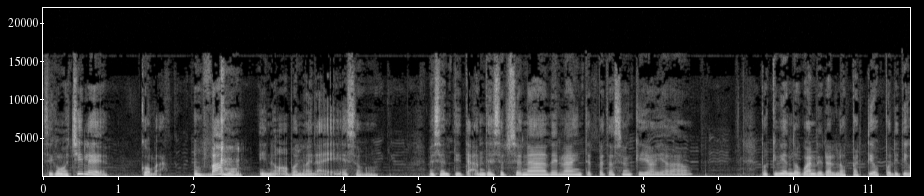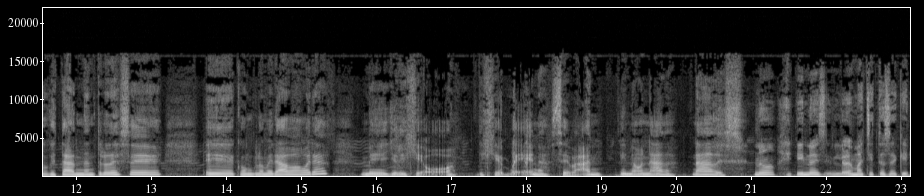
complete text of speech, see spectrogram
Así como, Chile, coma, nos vamos. Y no, pues no era eso. Me sentí tan decepcionada de la interpretación que yo había dado. Porque viendo cuáles eran los partidos políticos que estaban dentro de ese eh, conglomerado ahora, me yo dije, oh, dije, buena, se van. Y no, nada, nada de eso. No, y no es lo más chistoso que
